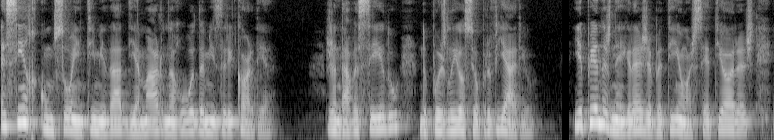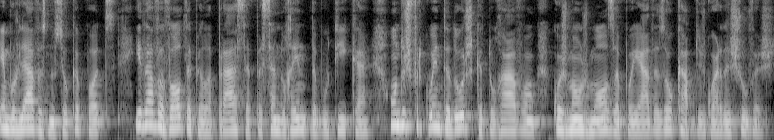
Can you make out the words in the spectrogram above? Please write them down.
Assim recomeçou a intimidade de Amaro na Rua da Misericórdia. Jantava cedo, depois lia o seu breviário. E apenas na igreja batiam as sete horas, embrulhava-se no seu capote e dava volta pela praça, passando rente da botica, onde os frequentadores caturravam, com as mãos moles apoiadas ao cabo dos guarda-chuvas.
